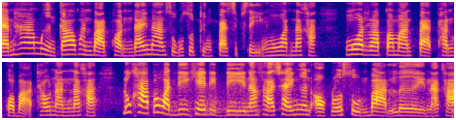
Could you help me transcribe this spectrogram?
459,000 บาทผ่อนได้นานสูงสุดถึง 84 งวดนะคะ งวดละประมาณ 8,000 กว่าบาทเท่านั้นนะคะ ลูกค้าประวัติดีเครดิตดีนะคะ ใช้เงินออกรถศูนย์บาทเลยนะคะ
